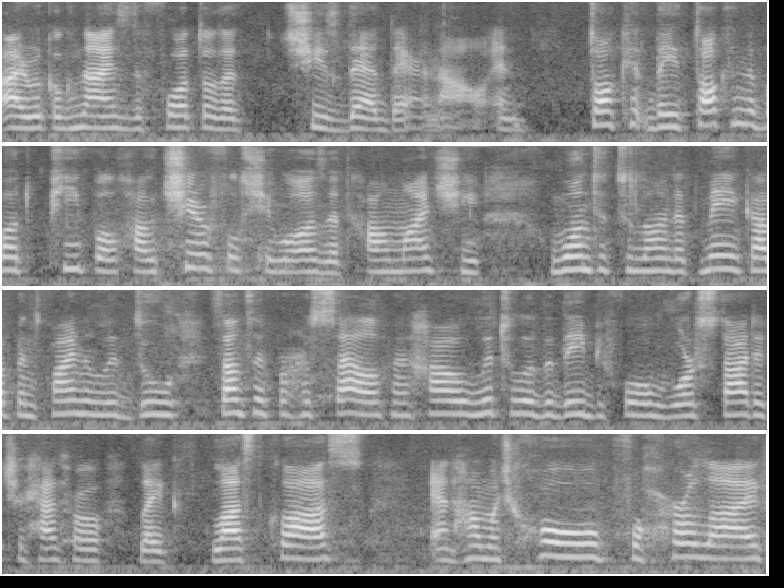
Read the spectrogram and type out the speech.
I recognize the photo that she's dead there now. And talking they talking about people how cheerful she was that how much she wanted to learn that makeup and finally do something for herself and how literally the day before war started she had her like last class and how much hope for her life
